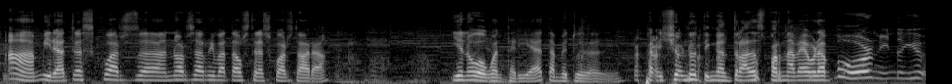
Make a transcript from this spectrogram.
Sí. Ah, mira, tres quarts... Eh, no has arribat als tres quarts d'hora. No, no, no, no. Jo no ho aguantaria, eh? també t'ho he de dir. Per això no tinc entrades per anar a veure Born in the U...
